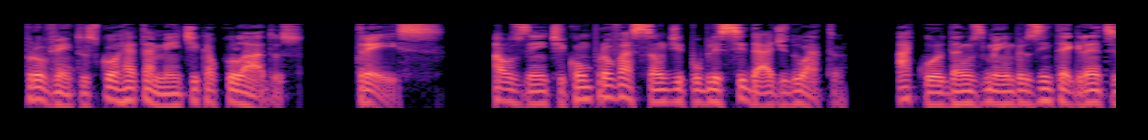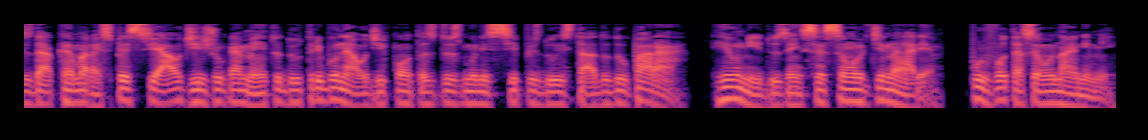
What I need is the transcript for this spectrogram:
Proventos corretamente calculados. 3. Ausente comprovação de publicidade do ato. Acordam os membros integrantes da Câmara Especial de Julgamento do Tribunal de Contas dos Municípios do Estado do Pará, reunidos em sessão ordinária, por votação unânime,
